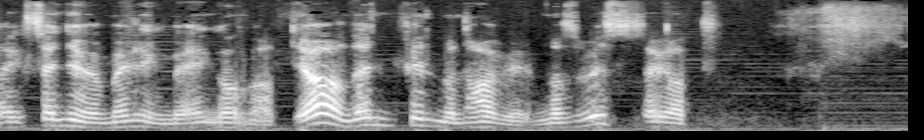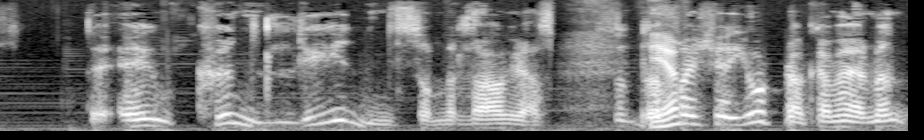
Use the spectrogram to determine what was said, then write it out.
jeg sender jo melding med en gang at ja, den filmen har vi. Men så viste seg at det er jo kun lyden som er lagra. Så da har jeg ikke gjort noe mer. Men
